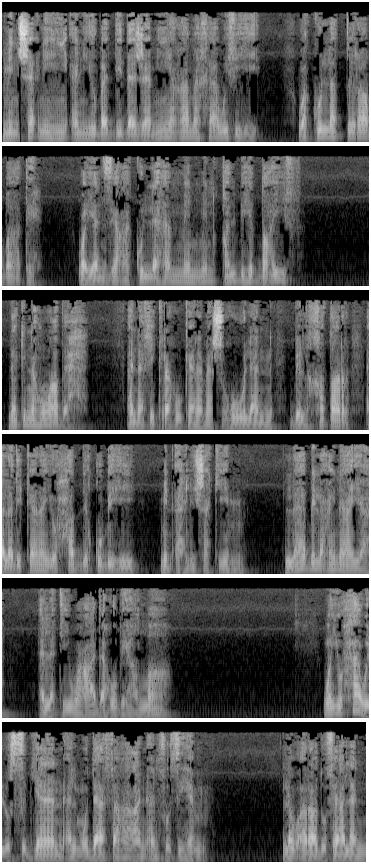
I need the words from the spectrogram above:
من شأنه أن يبدد جميع مخاوفه وكل اضطراباته وينزع كل هم من قلبه الضعيف. لكنه واضح أن فكره كان مشغولا بالخطر الذي كان يحدق به من أهل شكيم لا بالعناية التي وعده بها الله. ويحاول الصبيان المدافعه عن أنفسهم. لو أرادوا فعلا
